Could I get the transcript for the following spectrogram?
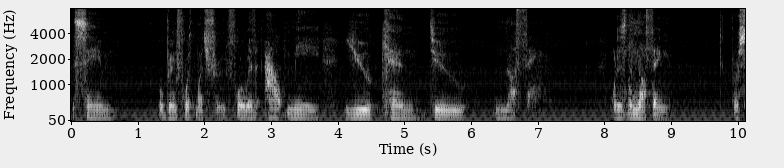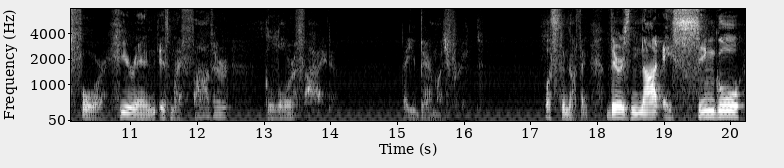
the same will bring forth much fruit. For without me, you can do nothing. What is the nothing? Verse 4 Herein is my Father glorified, that you bear much fruit. What's the nothing? There's not a single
